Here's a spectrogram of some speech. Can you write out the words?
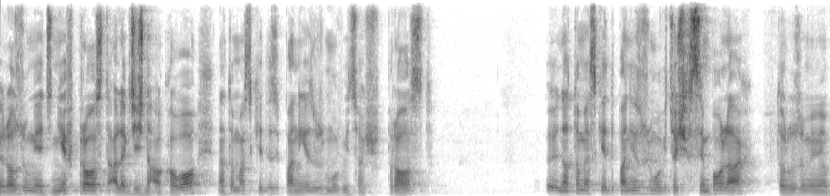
y, rozumieć nie wprost, ale gdzieś naokoło. Natomiast kiedy Pan Jezus mówi coś wprost, y, natomiast kiedy Pan Jezus mówi coś w symbolach, to rozumią,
